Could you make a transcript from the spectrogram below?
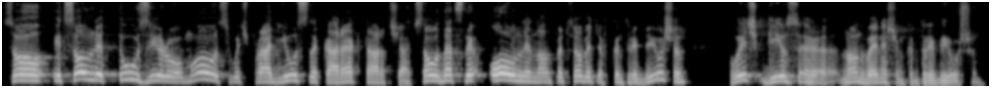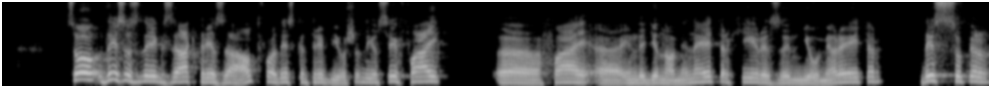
So it's only two zero modes which produce the correct R charge. So that's the only non-perturbative contribution which gives a non-vanishing contribution. So this is the exact result for this contribution. You see phi, phi uh, in the denominator, here is the numerator. This super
